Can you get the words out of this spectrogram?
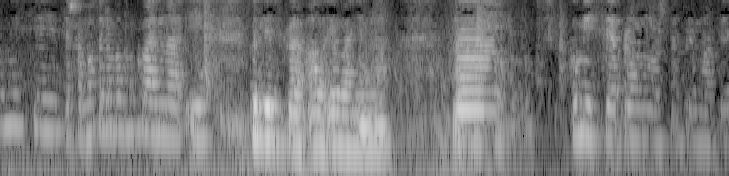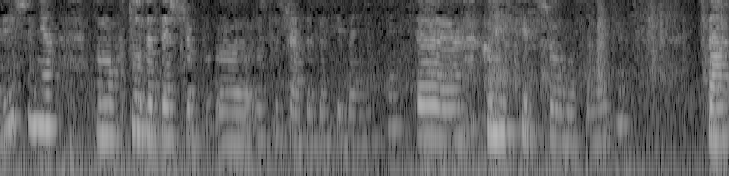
комісії. Це Шамота Люба Миколаївна і Козлівська Алла Іванівна. Е, Комісія правоможна приймати рішення. Тому хто за те, щоб розпочати засідання комісії, що голосувати? Так.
